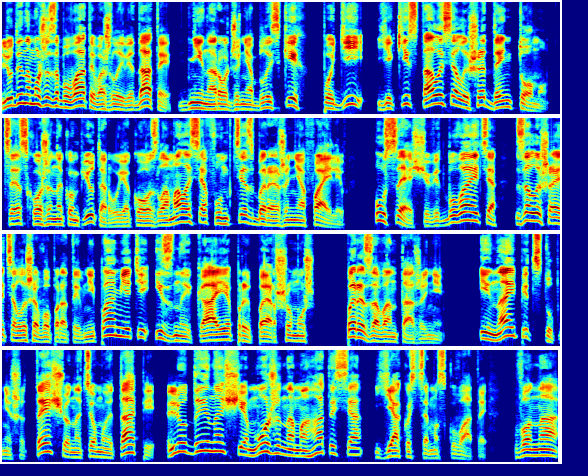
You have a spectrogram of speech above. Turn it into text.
Людина може забувати важливі дати, дні народження близьких, подій, які сталися лише день тому. Це схоже на комп'ютер, у якого зламалася функція збереження файлів. Усе, що відбувається, залишається лише в оперативній пам'яті і зникає при першому ж перезавантаженні. І найпідступніше те, що на цьому етапі людина ще може намагатися якось це маскувати. Вона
